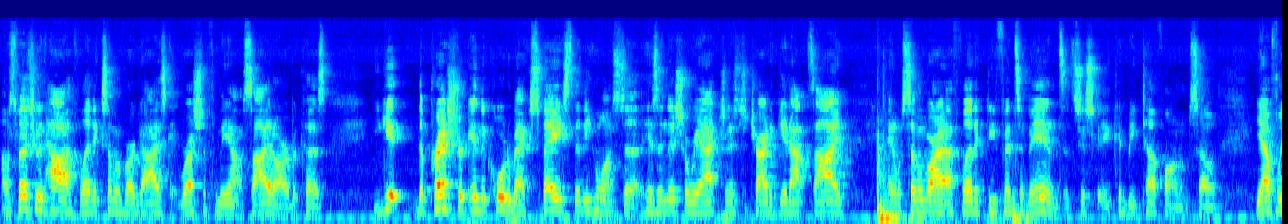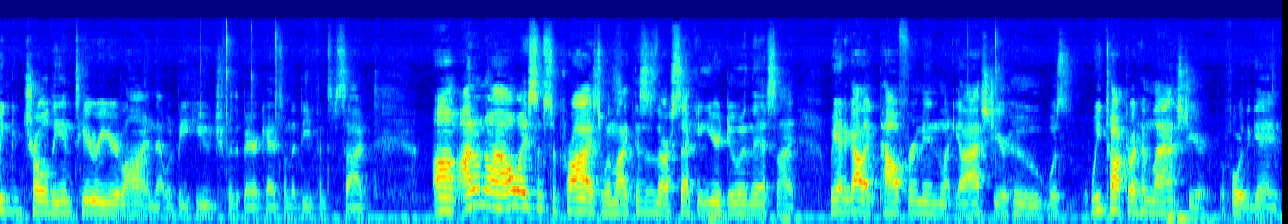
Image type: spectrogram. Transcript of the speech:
Um, especially with how athletic some of our guys get rushing from the outside are, because you get the pressure in the quarterback's face, then he wants to. His initial reaction is to try to get outside, and with some of our athletic defensive ends, it's just it could be tough on them. So yeah, if we can control the interior line, that would be huge for the Bearcats on the defensive side. Um, I don't know. I always am surprised when like this is our second year doing this, and I we had a guy like Pal Freeman like last year who was we talked about him last year before the game,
